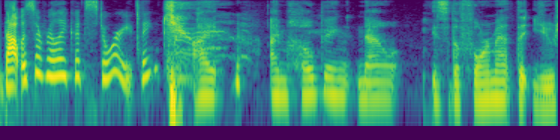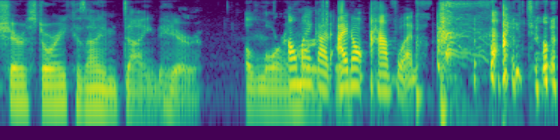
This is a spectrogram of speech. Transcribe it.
that was a really good story. Thank you. I, I'm hoping now is the format that you share a story because I am dying to hear a Lauren. Oh my god, I don't have one. I don't.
